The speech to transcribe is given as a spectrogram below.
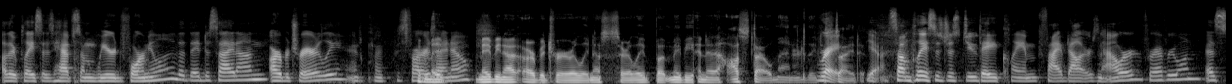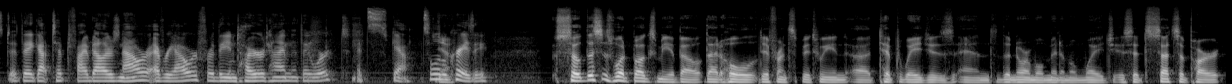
Other places have some weird formula that they decide on arbitrarily, as far as I know. Maybe not arbitrarily necessarily, but maybe in a hostile manner they Right. decide it. Yeah. Some places just do. They claim five dollars an hour for everyone, as they got tipped five dollars an hour every hour for the entire time that they worked. It's yeah, it's a little Yeah. crazy. So this is what bugs me about that whole difference between uh, tipped wages and the normal minimum wage is it sets apart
